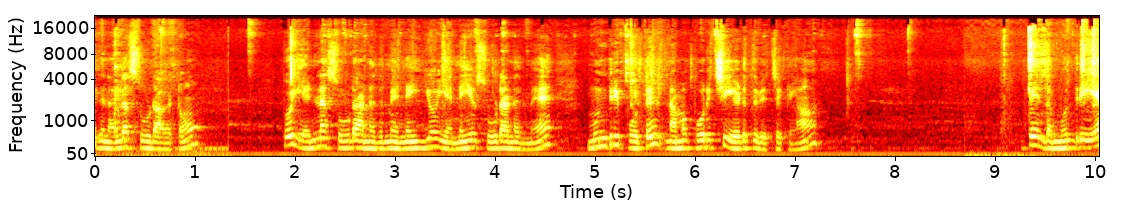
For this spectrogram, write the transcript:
இது நல்லா சூடாகட்டும். இப்போ எண்ணெய் சூடானதுமே நெய்யும் எண்ணெயும் சூடானதுமே முந்திரி போட்டு நம்ம பொறிச்சு எடுத்து வச்சுக்கலாம். இப்போ இந்த முந்திரியை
